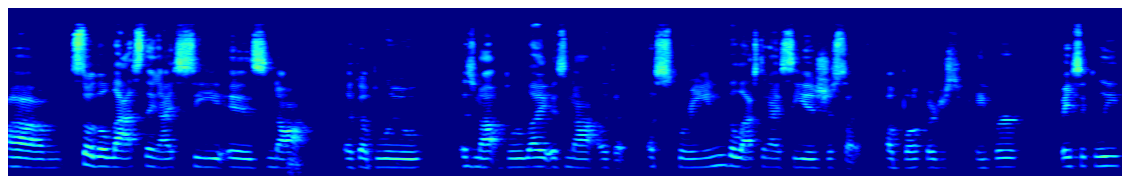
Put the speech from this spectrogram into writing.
um, so the last thing I see is not like a blue, is not blue light, is not like a, a screen. The last thing I see is just like a book or just paper, basically.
